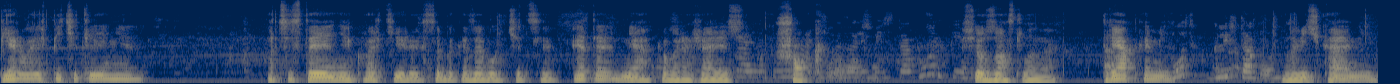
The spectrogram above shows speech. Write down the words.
Первое впечатление от состояния квартиры собакозаводчицы – это, мягко выражаясь, шок. Все заслано тряпками, ловичками,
